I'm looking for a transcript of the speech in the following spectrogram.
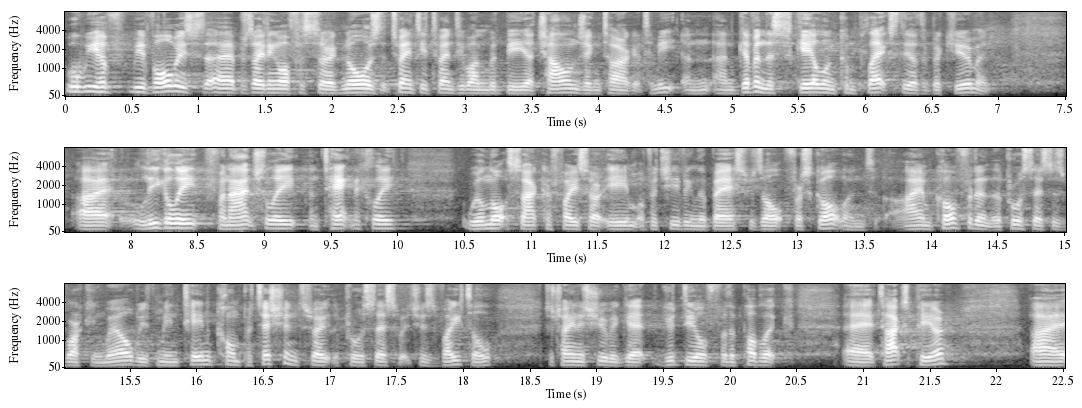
Well, we have we've always, uh, presiding officer, acknowledged that 2021 would be a challenging target to meet, and, and given the scale and complexity of the procurement, Uh, legally, financially and technically, will not sacrifice our aim of achieving the best result for Scotland. I am confident the process is working well. We've maintained competition throughout the process, which is vital to try and ensure we get a good deal for the public uh, taxpayer. Uh,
